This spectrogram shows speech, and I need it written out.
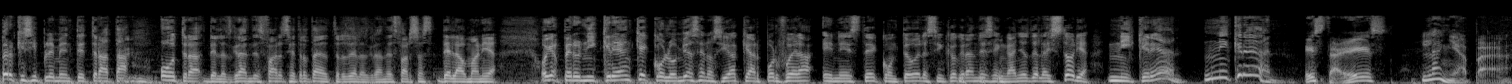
pero que simplemente trata otra de las grandes farsas, se trata de otra de las grandes farsas de la humanidad. Oiga, pero ni crean que Colombia se nos iba a quedar por fuera en este conteo de los cinco grandes engaños de la historia. Ni crean, ni crean. Esta es La ñapa.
